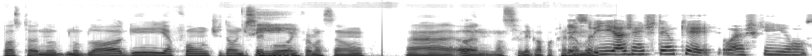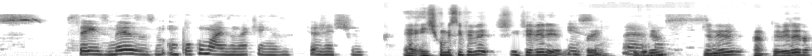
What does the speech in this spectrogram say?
Posto no, no blog e a fonte de onde Sim. pegou a informação. Ah, oh, nossa, legal pra caramba. Isso, e a gente tem o quê? Eu acho que uns seis meses, um pouco mais, né, Kenzo? Que a gente. É, a gente começou em fevereiro. Em fevereiro Isso. É, fevereiro? uns- Janeiro? Ah, fevereiro.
